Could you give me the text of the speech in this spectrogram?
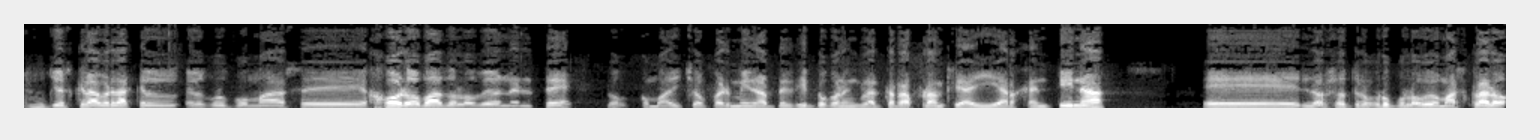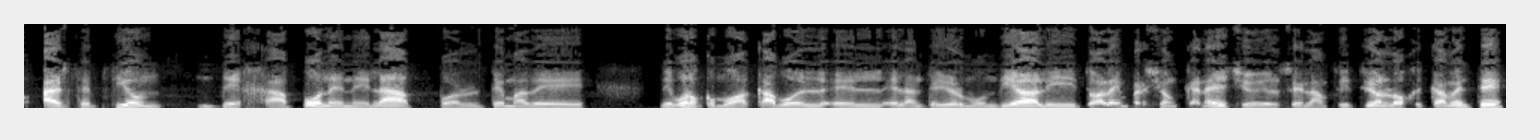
yo es que la verdad que el, el grupo más eh, jorobado lo veo en el C, lo- como ha dicho Fermín al principio, con Inglaterra, Francia y Argentina. Eh, los otros grupos lo veo más claro, a excepción de Japón en el A, por el tema de, de bueno, cómo acabó el, el- el anterior mundial y toda la inversión que han hecho y el ser el anfitrión, lógicamente,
